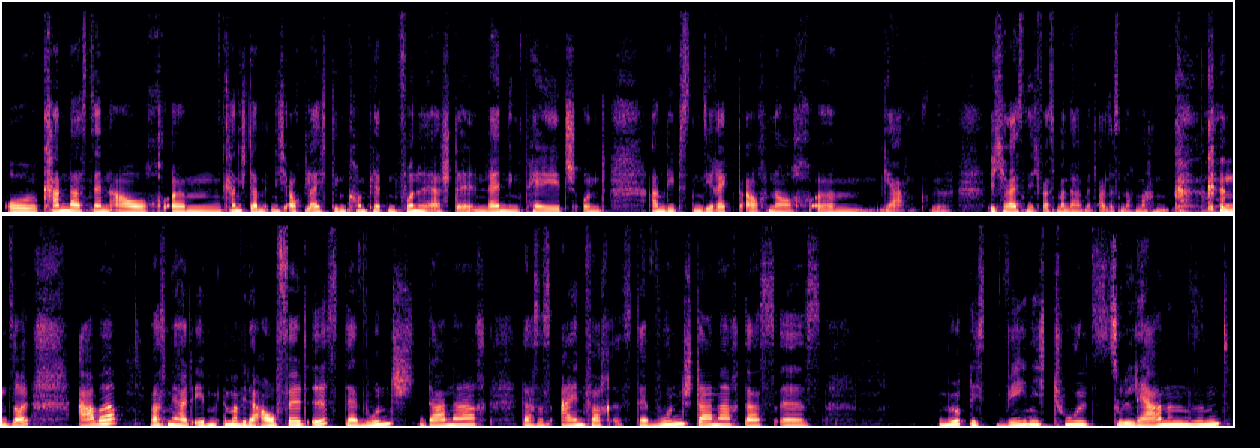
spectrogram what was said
oh, kann das denn auch, ähm, kann ich damit nicht auch gleich den kompletten Funnel erstellen, Landingpage und am liebsten direkt auch noch, ähm, ja, ich weiß nicht, was man damit alles noch machen können soll. Aber was mir halt eben immer wieder auffällt, ist der Wunsch danach, dass es einfach ist. Der Wunsch danach, dass es möglichst wenig Tools zu lernen sind,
